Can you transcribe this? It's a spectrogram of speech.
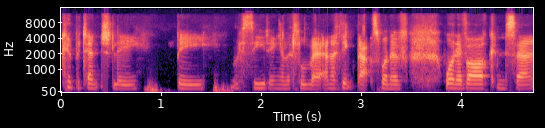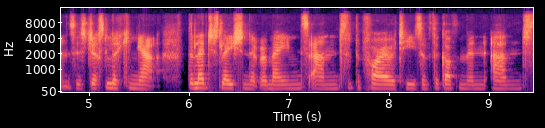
could potentially be receding a little bit. And I think that's one of one of our concerns is just looking at the legislation that remains and the priorities of the government and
